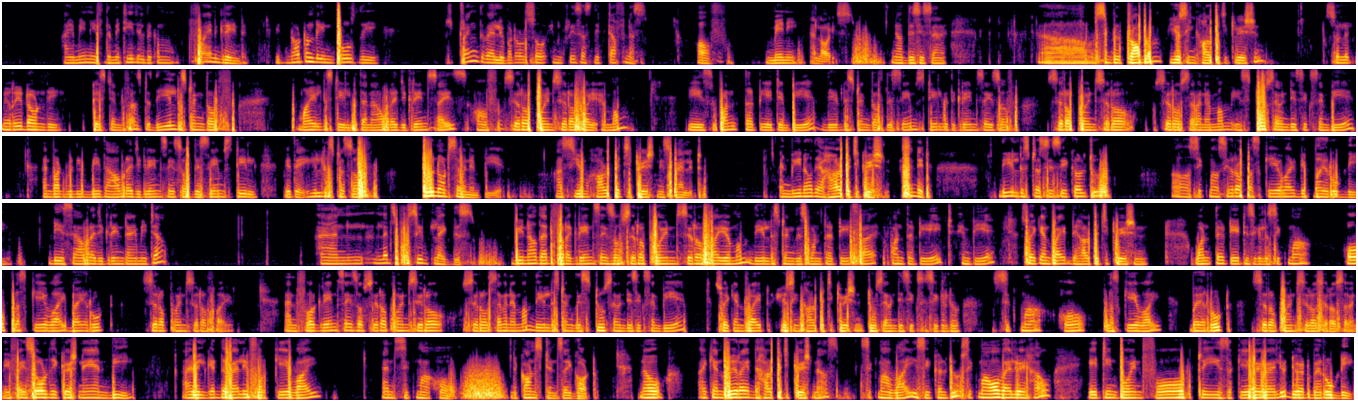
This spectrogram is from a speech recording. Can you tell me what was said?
I mean if the material become fine grained it not only improves the strength value but also increases the toughness of many alloys. Now this is a uh, simple problem using Hall-Petch equation. So let me read down the question first. The yield strength of mild steel with an average grain size of 0.05 mm is 138 MPa. The yield strength of the same steel with grain size of 0.007 mm is 276 MPa. And what will be the average grain size of the same steel with a yield stress of 207 MPa? Assume Hall-Petch equation is valid. And we know the Hall-Petch equation, isn't it? The yield stress is equal to uh, sigma 0 plus ky dip by root d. d is average grain diameter and let's proceed like this. We know that for a grain size of 0.05 mm the yield strength is 135 138 MPa. So I can write the Hall-Petch equation. 138 is equal to sigma O plus ky by root 0.05 and for grain size of 0.007 mm the yield strength is 276 MPa. So I can write using Hall-Petch equation 276 is equal to sigma O plus ky by root 0.007 if I solve the equation A and B I will get the value for ky and sigma O the constants I got. Now I can rewrite the Hall-Petch equation as sigma y is equal to sigma O value I have 18.43 is the ky value divided by root d.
